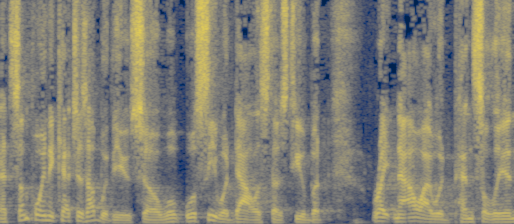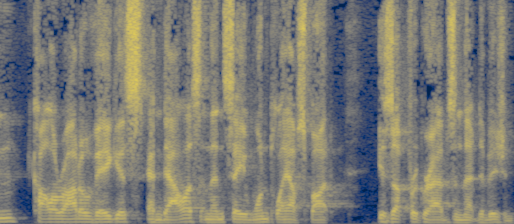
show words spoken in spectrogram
At some point, it catches up with you. So we'll we'll see what Dallas does to you. But right now, I would pencil in Colorado, Vegas, and Dallas, and then say one playoff spot is up for grabs in that division.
